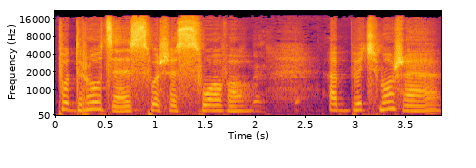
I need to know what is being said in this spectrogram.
po drodze słyszę słowo, a być może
